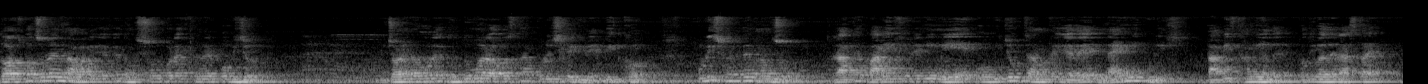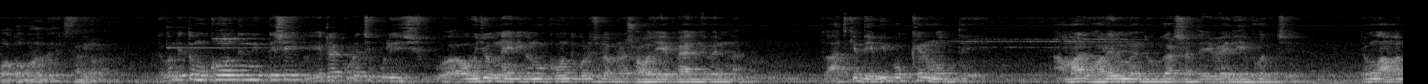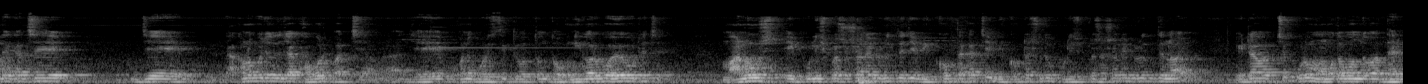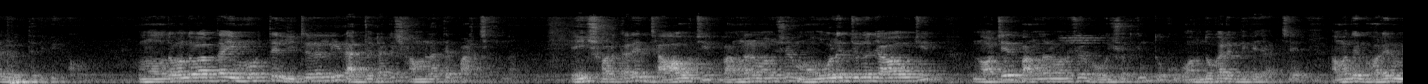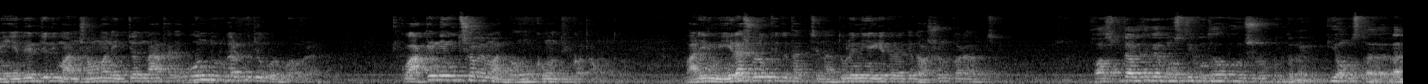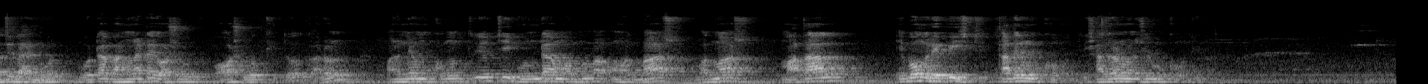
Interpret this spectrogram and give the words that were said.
দশ বছরের নাবালিকাকে ধর্ষণ করে খুনের অভিযোগ। জয়নগরে ধুধুমার অবস্থা, পুলিশকে ঘিরে বিক্ষোভ। পুলিশ বাড়িতে ভাঙচুর। রাতে বাড়ি ফেরেনি মেয়ে। অভিযোগ জানতে গেলে নেয়নি পুলিশ। দাবি স্থানীয়দের। প্রতিবাদে রাস্তায় পথ অবরোধে স্থানীয়রা। দেখুন, এই তো মুখ্যমন্ত্রীর নির্দেশেই এটা করেছে পুলিশ। অভিযোগ নেয়নি। কারণ মুখ্যমন্ত্রী বলেছিল, আপনারা সহজে এফআইআর নেবেন না। তো আজকে দেবী পক্ষের মধ্যে আমার ঘরের দুর্গার সাথে এভাবে রেপ হচ্ছে এবং আমাদের কাছে যে এখনও পর্যন্ত যা খবর পাচ্ছি আমরা, যে ওখানে পরিস্থিতি অত্যন্ত অগ্নিগর্ভ হয়ে উঠেছে। মানুষ এই পুলিশ প্রশাসনের বিরুদ্ধে যে বিক্ষোভ দেখাচ্ছে, এই বিক্ষোভটা শুধু পুলিশ প্রশাসনের বিরুদ্ধে নয়, এটা হচ্ছে পুরো মমতা বন্দ্যোপাধ্যায়ের বিরুদ্ধে বিক্ষোভ। মমতা বন্দ্যোপাধ্যায় এই মুহূর্তে লিটারালি রাজ্যটাকে সামলাতে পারছেন না এই সরকারের যাওয়া উচিত, বাংলার মানুষের মঙ্গলের জন্য যাওয়া উচিত, নচেত বাংলার মানুষের ভবিষ্যৎ কিন্তু খুব অন্ধকারের দিকে যাচ্ছে। আমাদের ঘরের মেয়েদের যদি মান সম্মান ইজ্জত না থাকে, কোন দুর্গার পুজো করব আমরা? কাকে নিয়ে উৎসবে মানবো? মুখ্যমন্ত্রীর কথা মতো। বাড়ির মেয়েরা সুরক্ষিত থাকছে না তুলে নিয়ে গিয়ে তাদেরকে ধর্ষণ করা হচ্ছে। হসপিটাল থেকে বস্তি কোথাও কোনো সুরক্ষিত নেই। কি অবস্থা? রাজ্যের আইনগুলো? গোটা বাংলাটাই অসু- অসুরক্ষিত কারণ মাননীয় মুখ্যমন্ত্রী হচ্ছে গুন্ডা মদমা- মদমাস বদমাস মাতাল এবং রেপিস্ট তাদের মুখ্যমন্ত্রী সাধারণ মানুষের মুখ্যমন্ত্রী।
